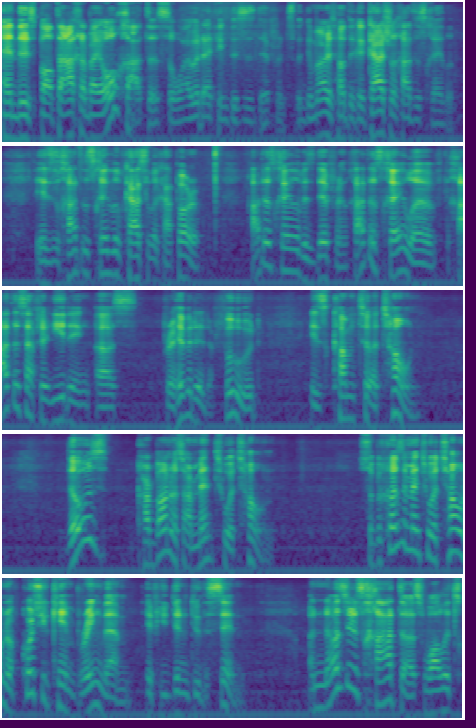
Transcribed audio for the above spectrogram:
And there's baltachar by all chatas, so why would I think this is different? So the Gemara is how the kakash chatas chaylev. There's chatas chaylev kasel kapara. Chatas chaylev is different. Chatas chaylev, the chatas after eating a prohibited food, is come to atone. those karbanos are meant to atone. So because they're meant to atone, of course you can't bring them if you didn't do the sin. A nazir's chatas, while it's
